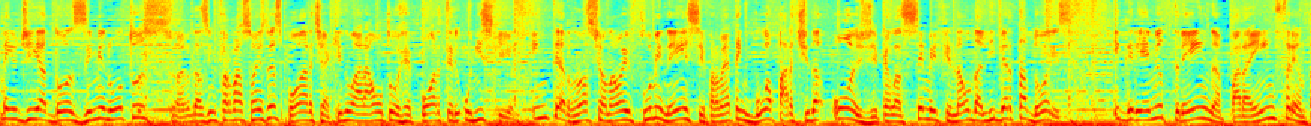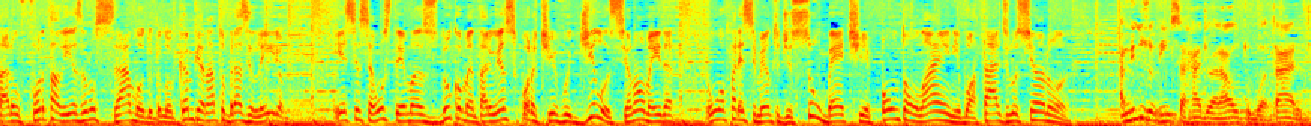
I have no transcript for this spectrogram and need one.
Meio-dia, 12 minutos. Hora das informações do esporte aqui no Arauto Repórter Uniski. Internacional e Fluminense prometem boa partida hoje pela semifinal da Libertadores. E Grêmio treina para enfrentar o Fortaleza no sábado pelo Campeonato Brasileiro. Esses são os temas do comentário esportivo de Luciano Almeida. Um oferecimento de Sulbet.online. Boa tarde, Luciano. Amigos ouvintes da Rádio Arauto, boa tarde.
